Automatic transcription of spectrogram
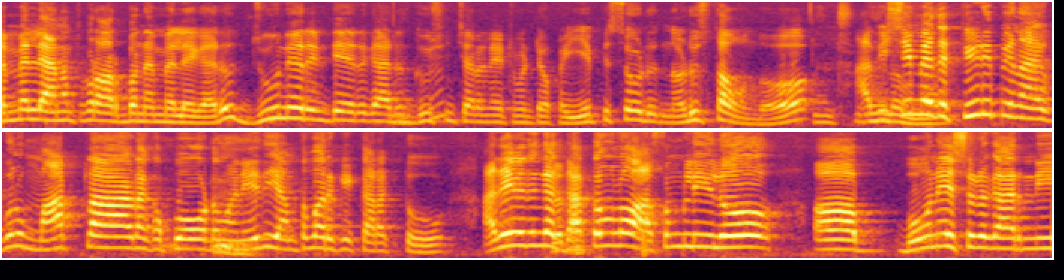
ఎమ్మెల్యే అనంతపురం అర్బన్ ఎమ్మెల్యే గారు జూనియర్ ఎన్టీఆర్ గారిని దూషించారనేటువంటి ఒక ఎపిసోడ్ నడుస్తా ఉందో ఆ విషయం మీద టీడీపీ నాయకులు మాట్లాడకపోవడం అనేది ఎంతవరకు కరెక్ట్? అదేవిధంగా గతంలో అసెంబ్లీలో ఆ, భువనేశ్వర్ గారిని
